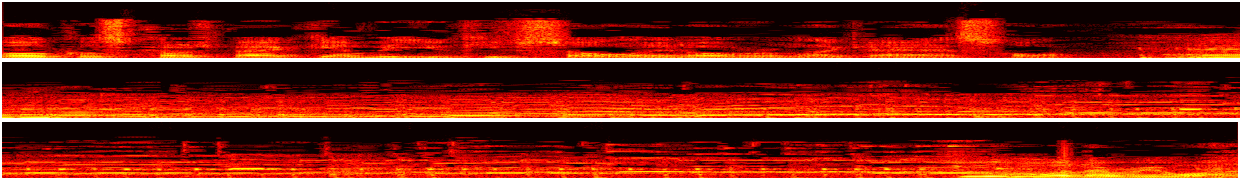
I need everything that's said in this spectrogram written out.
Vocals comes back in, but you keep soloing over them like an asshole. Doing whatever you want.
